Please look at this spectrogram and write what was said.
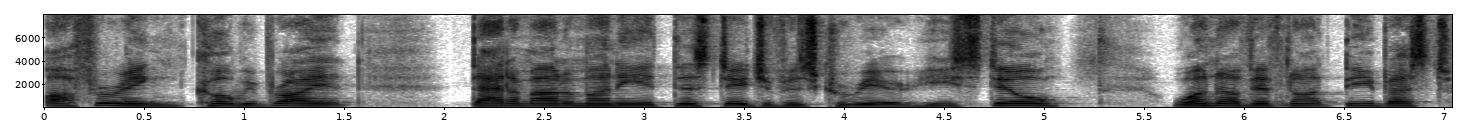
offering Kobe Bryant that amount of money at this stage of his career. He's still one of, if not the best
